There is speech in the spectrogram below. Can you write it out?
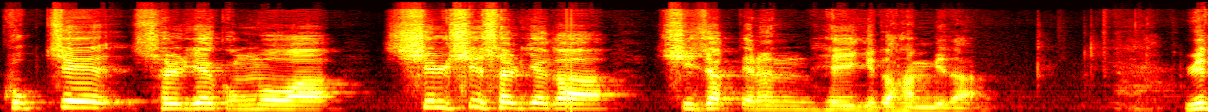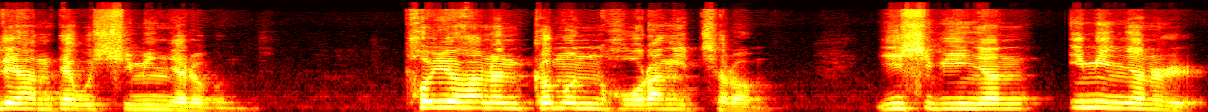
국제 설계 공모와 실시 설계가 시작되는 해이기도 합니다. 위대한 대구 시민 여러분, 포효하는 검은 호랑이처럼 22년 이민년을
